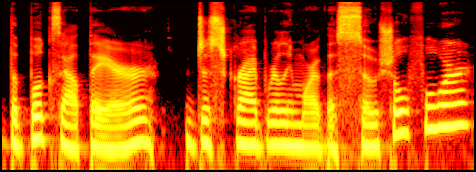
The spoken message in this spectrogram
the books out there describe really more of the social 4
